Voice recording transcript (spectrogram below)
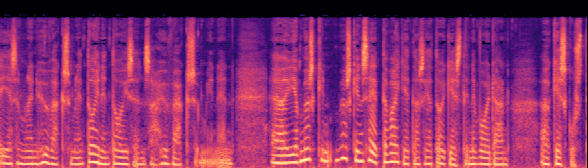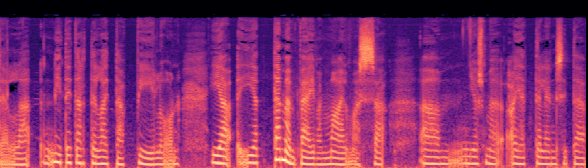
ja semmoinen hyväksyminen, toinen toisensa hyväksyminen. Ja myöskin, myöskin se, että vaikeat asiat oikeasti ne voidaan keskustella, niitä ei tarvitse laittaa piiloon. Ja, ja tämän päivän maailmassa jos mä ajattelen sitä,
